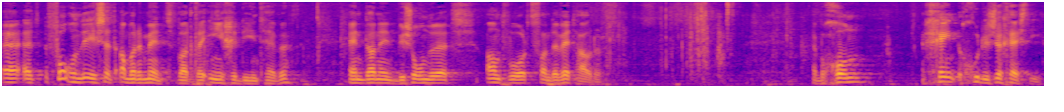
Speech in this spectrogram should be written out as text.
Uh, het volgende is het amendement wat wij ingediend hebben. En dan in het bijzonder het antwoord van de wethouder. Hij begon, geen goede suggestie.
